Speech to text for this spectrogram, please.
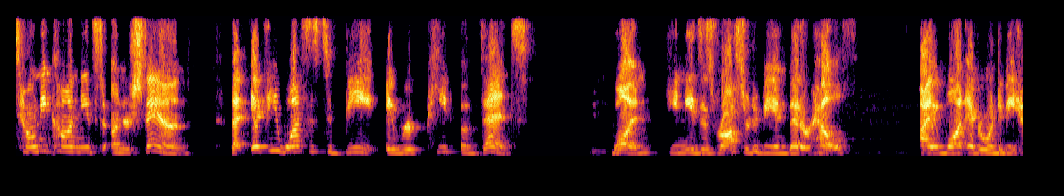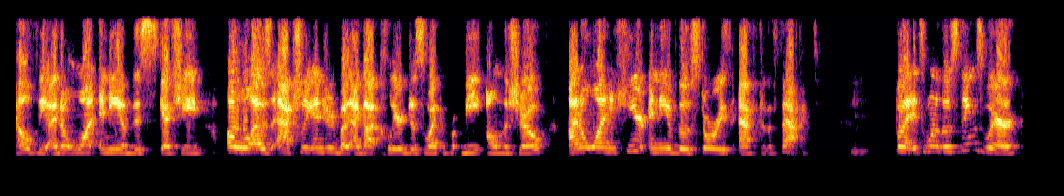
Tony Khan needs to understand that if he wants this to be a repeat event, Mhm. one, he needs his roster to be in better health. I want everyone to be healthy. I don't want any of this sketchy, oh, well, I was actually injured, but I got cleared just so I could be on the show. I don't want to hear any of those stories after the fact. Mhm. But it's one of those things where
